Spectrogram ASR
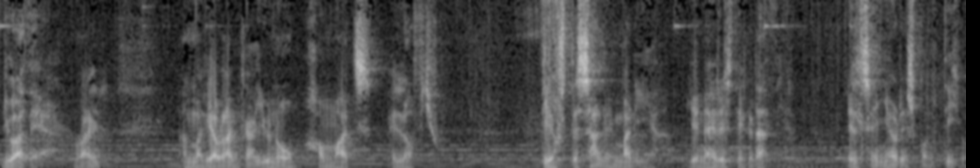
you are there, right? And Maria Blanca, you know how much I love you. Dios te salve María, llena eres de gracia. El Señor es contigo.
